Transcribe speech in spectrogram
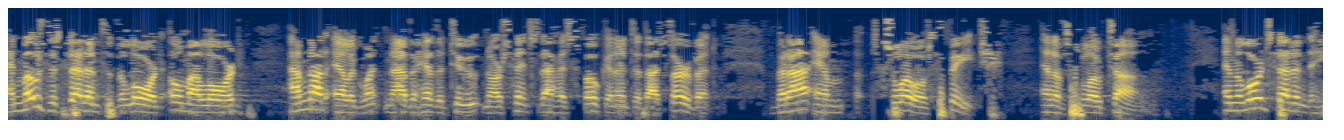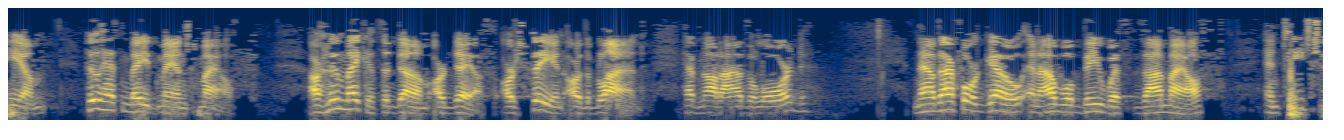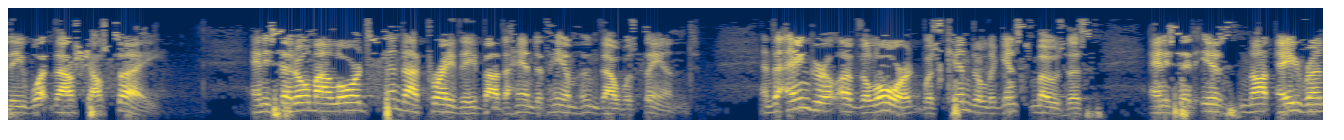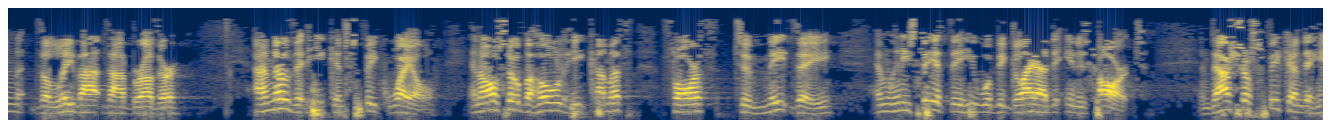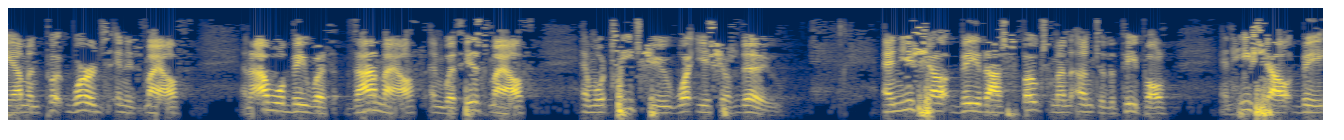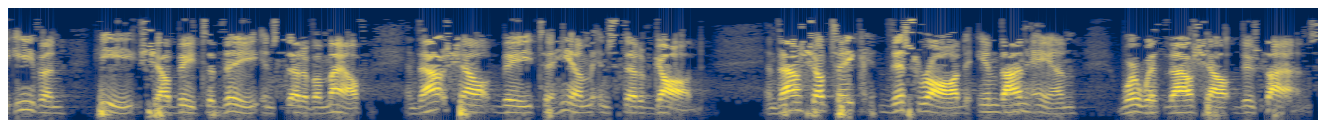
And Moses said unto the Lord, O my Lord, I'm not eloquent, neither hitherto, nor since thou hast spoken unto thy servant, but I am slow of speech and of slow tongue. And the Lord said unto him, who hath made man's mouth? Or who maketh the dumb or deaf, or seeing or the blind? Have not I the Lord? Now therefore go, and I will be with thy mouth, and teach thee what thou shalt say. And he said, O my Lord, send, I pray thee, by the hand of him whom thou wilt send. And the anger of the Lord was kindled against Moses, and he said, Is not Aaron the Levite thy brother? I know that he can speak well. And also, behold, he cometh forth to meet thee, and when he seeth thee, he will be glad in his heart. And thou shalt speak unto him, and put words in his mouth, and I will be with thy mouth and with his mouth, and will teach you what ye shall do. And ye shall be thy spokesman unto the people, and he shall be even he shall be to thee instead of a mouth, and thou shalt be to him instead of God. And thou shalt take this rod in thine hand, wherewith thou shalt do signs.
